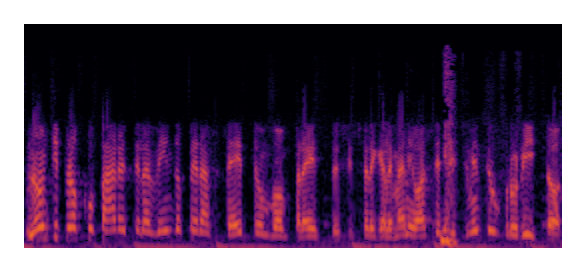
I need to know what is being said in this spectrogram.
non ti preoccupare te la vendo per affetto a un buon prezzo e si sfrega le mani o ha semplicemente un prurito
